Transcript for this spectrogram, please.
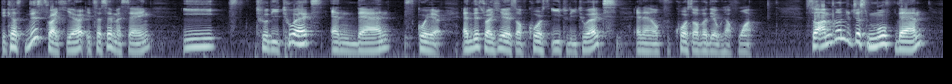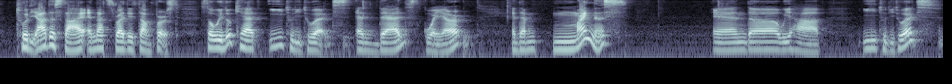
Because this right here, it's the same as saying e to the 2x and then square. And this right here is of course e to the 2x and then of course over there we have 1. So I'm going to just move them to the other side and let's write this down first. So we look at e to the 2x and then square and then minus and uh, we have e to the 2x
